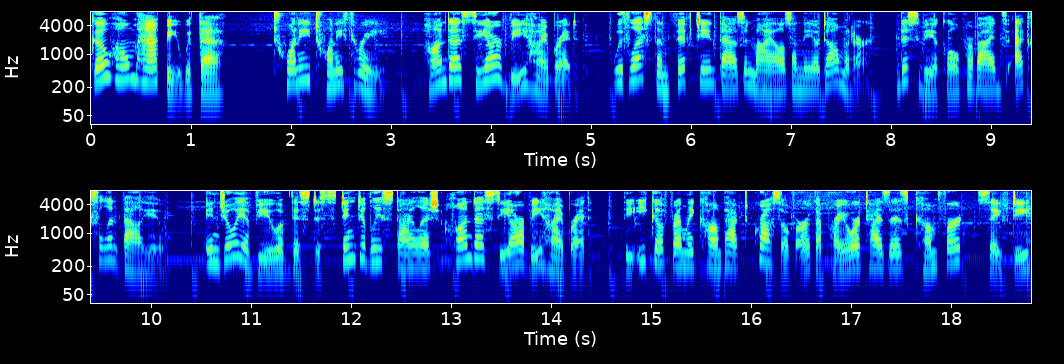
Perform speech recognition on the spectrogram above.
Go home happy with the 2023 Honda CRV Hybrid. With less than 15,000 miles on the odometer, this vehicle provides excellent value. Enjoy a view of this distinctively stylish Honda CRV Hybrid, the eco-friendly compact crossover that prioritizes comfort, safety,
